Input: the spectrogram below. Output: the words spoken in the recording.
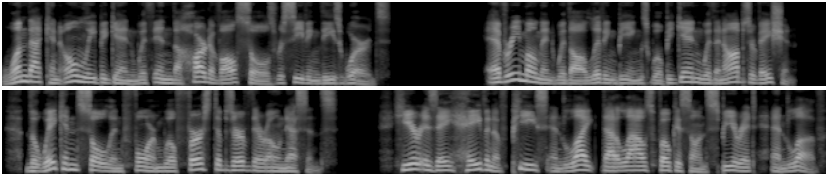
One that can only begin within the heart of all souls receiving these words. Every moment with all living beings will begin with an observation. The wakened soul in form will first observe their own essence. Here is a haven of peace and light that allows focus on spirit and love.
